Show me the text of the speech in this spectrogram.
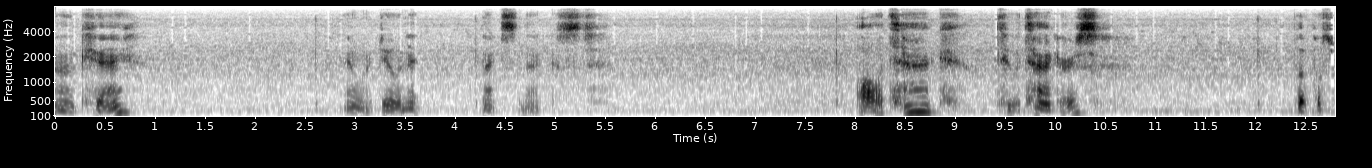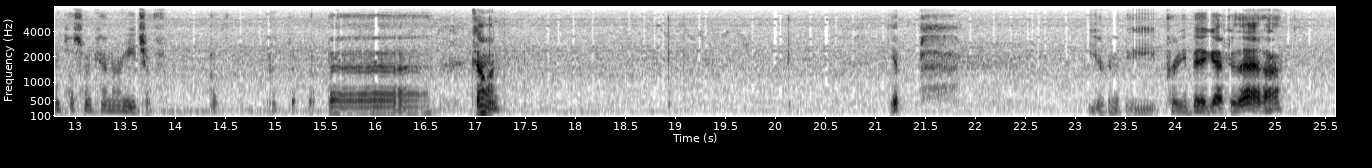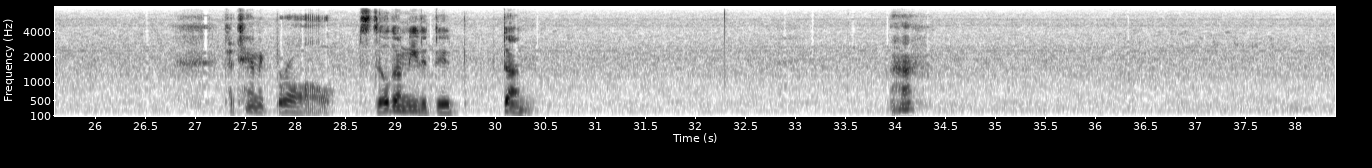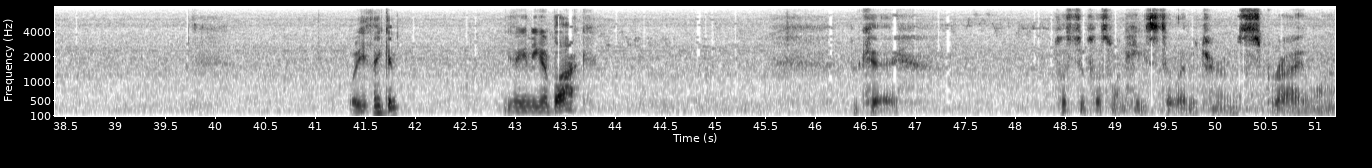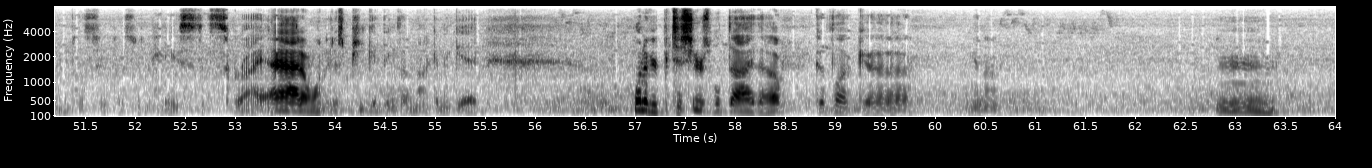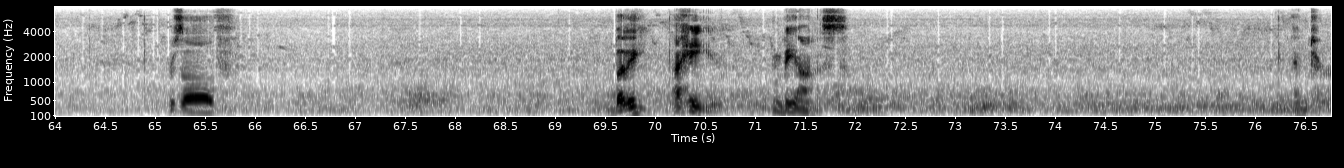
Okay. And we're doing it. Next, next all attack, two attackers. Put plus one plus one counter on each of. of uh, come on. Yep. You're going to be pretty big after that, huh? Titanic Brawl. Still don't need it, dude. Done. Uh-huh. What are you thinking? You thinking you're gonna block? Okay. Plus two plus one haste till end of turn. Scry one. Plus two plus one haste. Scry. I don't want to just peek at things I'm not gonna get. One of your petitioners will die though. Good luck, uh, you know, Mm. Resolve. Buddy, I hate you. And be honest. Enter.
